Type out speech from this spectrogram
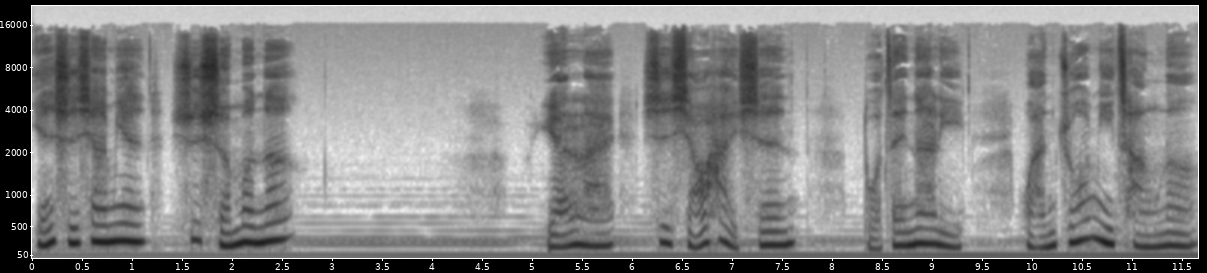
岩石下面是什么呢？原来是小海参躲在那里玩捉迷藏呢。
